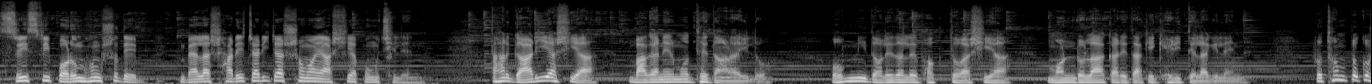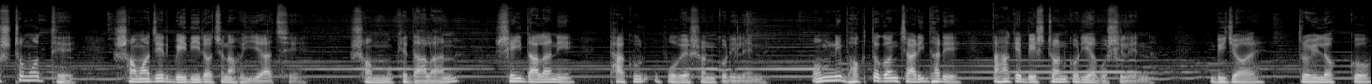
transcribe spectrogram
শ্রী শ্রী পরমহংসদেব বেলা সাড়ে চারিটার সময় আসিয়া পৌঁছিলেন। তাহার গাড়ি আসিয়া বাগানের মধ্যে দাঁড়াইল। অমনি দলে দলে ভক্ত আসিয়া মণ্ডলাকারে তাকে ঘেরিতে লাগিলেন। প্রথম প্রকোষ্ঠ মধ্যে সমাজের বেদী রচনা হইয়াছে। সম্মুখে দালান সেই দালানে ঠাকুর উপবেশন করিলেন। অমনি ভক্তগণ চারিধারে তাহাকে বেষ্টন করিয়া বসিলেন। বিজয়, ত্রৈলক্য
